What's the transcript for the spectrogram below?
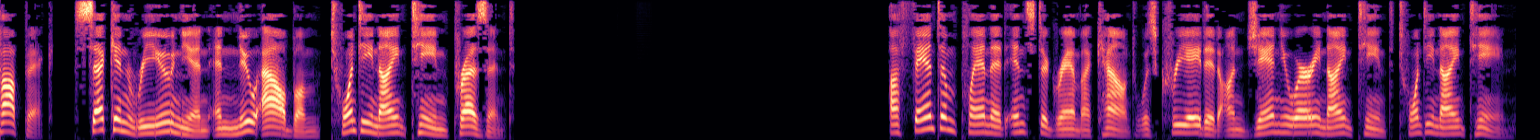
Topic: Second reunion and new album 2019 present. A Phantom Planet Instagram account was created on January 19, 2019,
